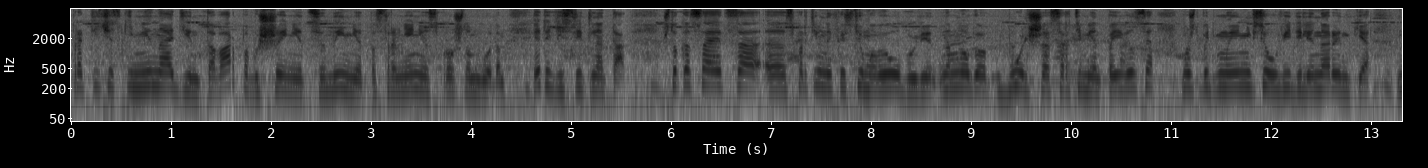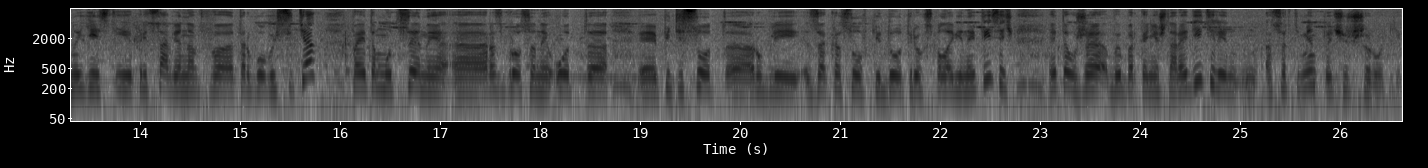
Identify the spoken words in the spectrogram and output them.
практически ни на один товар повышения цены нет по сравнению с прошлым годом. Это действительно так. Что касается э, спортивных костюмов и обуви, намного больше ассортимент появился. Может быть, мы не все увидели на рынке, но есть и представлено в торговых сетях. Поэтому цены э, разбросаны от э, 500 э, рублей за кроссовки до 3,5 тысяч. Это уже выбор, конечно, родителей. Ассортимент очень широкий.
